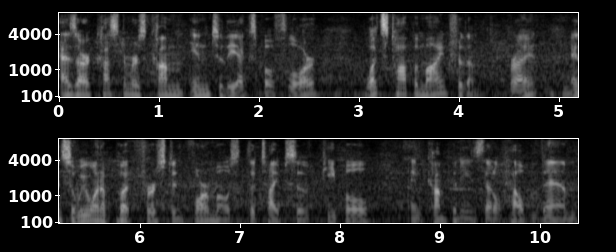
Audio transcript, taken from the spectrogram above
as our customers come into the expo floor, what's top of mind for them, right? Mm-hmm. And so we want to put first and foremost the types of people and companies that'll help them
